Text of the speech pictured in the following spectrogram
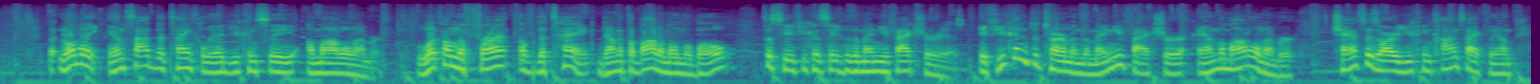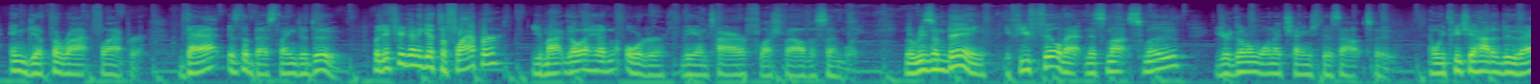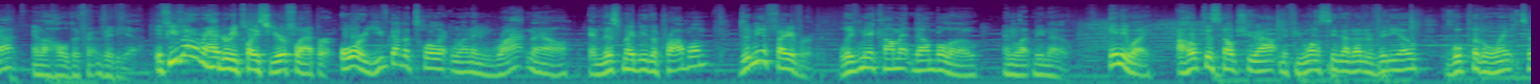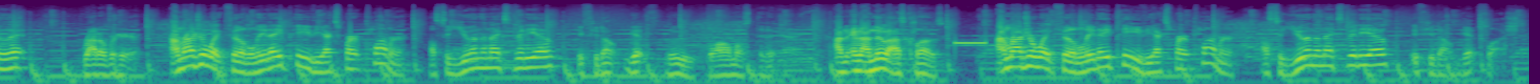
but normally inside the tank lid, you can see a model number. Look on the front of the tank down at the bottom on the bowl to see if you can see who the manufacturer is. If you can determine the manufacturer and the model number, chances are you can contact them and get the right flapper. That is the best thing to do. But if you're gonna get the flapper, you might go ahead and order the entire flush valve assembly. The reason being, if you feel that and it's not smooth, you're gonna wanna change this out too. And we teach you how to do that in a whole different video. If you've ever had to replace your flapper or you've got a toilet running right now and this may be the problem, do me a favor, leave me a comment down below and let me know. Anyway, I hope this helps you out, and if you want to see that other video, we'll put a link to it right over here. I'm Roger Wakefield, Elite AP, the expert plumber. I'll see you in the next video. If you don't get, ooh, well, I almost did it. And I knew I was close. I'm Roger Wakefield, LEED AP, the expert plumber. I'll see you in the next video if you don't get flushed.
